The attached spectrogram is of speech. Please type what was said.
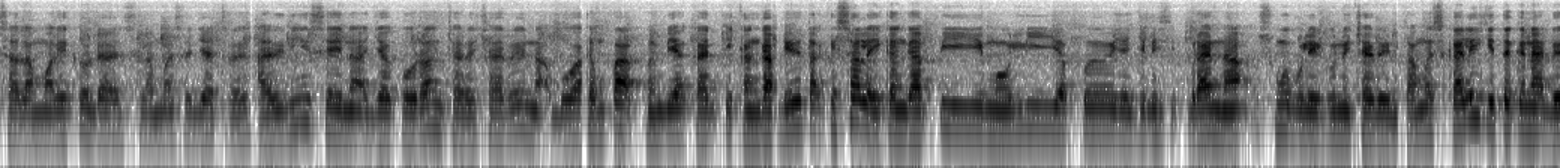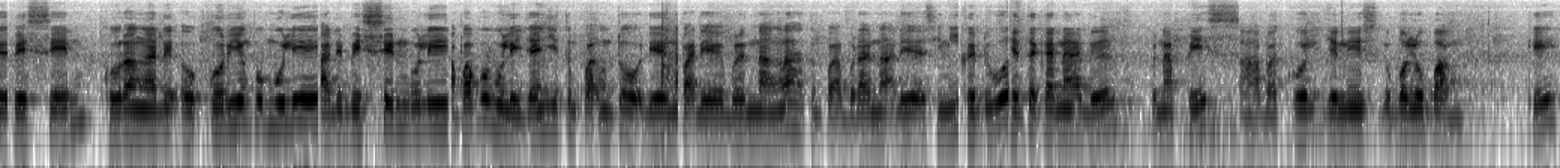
Assalamualaikum dan selamat sejahtera. Hari ni saya nak ajar korang cara-cara nak buat tempat membiarkan ikan gapi. Dia tak kisahlah ikan gapi, moli apa yang jenis beranak, semua boleh guna cara ni. Pertama sekali kita kena ada besen. Korang ada aquarium pun boleh, ada besen boleh, apa-apa boleh. Janji tempat untuk dia tempat dia berenang lah, tempat beranak dia kat sini. Kedua, kita kena ada penapis, ha, bakul jenis lubang-lubang. Okey,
